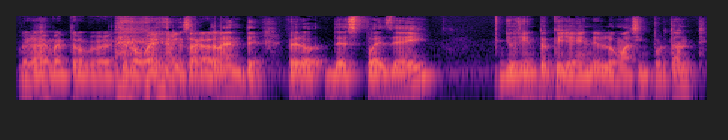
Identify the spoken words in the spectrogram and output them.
¿verdad? Obviamente lo primero que uno ve. Exactamente. Pero después de ahí, yo siento que ya viene lo más importante.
